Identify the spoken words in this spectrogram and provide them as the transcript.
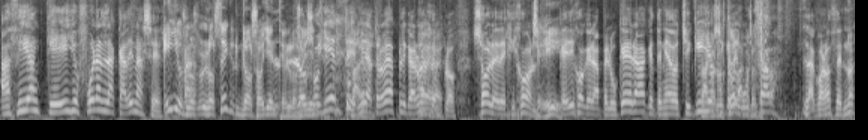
hacían que ellos fueran la cadena SER. Ellos, Vale. los, los, tec- los oyentes. Los, oyentes, Vale, mira, te lo voy a explicar. Un A ver. ejemplo. Sole de Gijón, Sí. que dijo que era peluquera, que tenía dos chiquillos y que le conozco. gustaba. La conoces, ¿no?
